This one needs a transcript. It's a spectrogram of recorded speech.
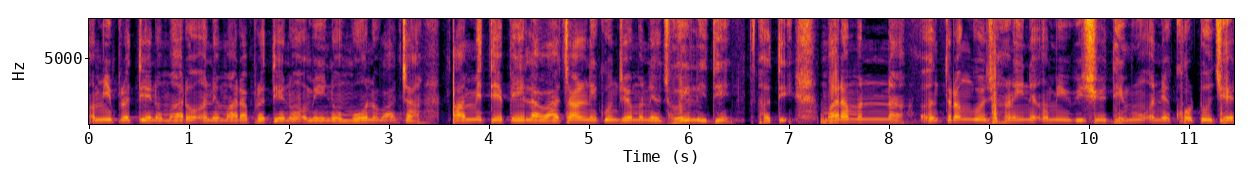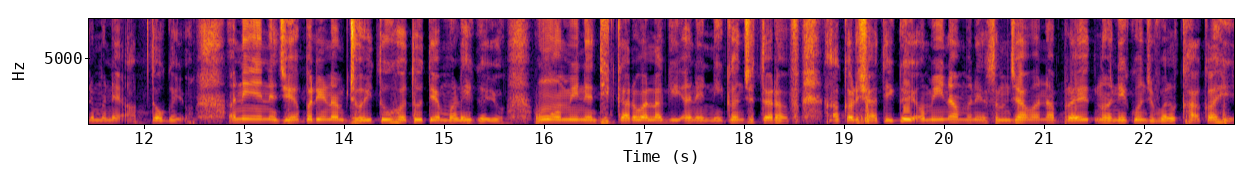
અમી પ્રત્યેનો મારો અને મારા પ્રત્યેનો અમીનો મૌન વાચા. પામે તે પહેલાં વાચાળ નિકુંજે મને જોઈ લીધી હતી. મારા મનના અંતરંગો જાણીને અમી વિશે ધીમું અને ખોટું ઝેર મને આપતો ગયો અને એને જે પરિણામ જોઈતું હતું તે મળી ગયું. હું અમીને ધિકારવા લાગી અને નિકુંજ તરફ આકર્ષાતી ગઈ. અમીના મને સમજાવવાના પ્રયત્નો નિકુંજ વલખા કહી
